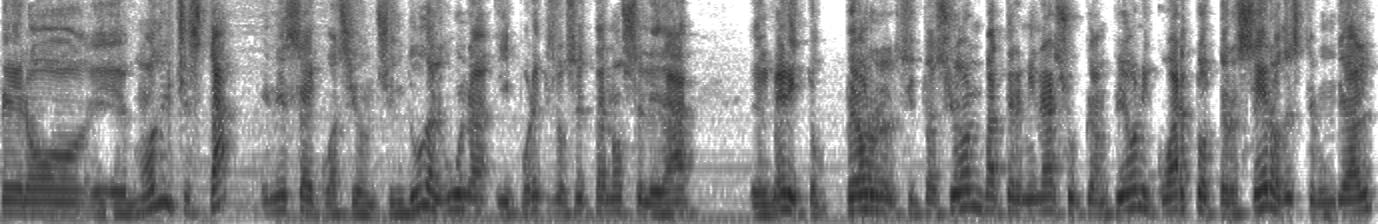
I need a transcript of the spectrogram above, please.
pero eh, Modric está en esa ecuación, sin duda alguna, y por X o Z no se le da el mérito. Peor situación, va a terminar su campeón y cuarto tercero de este mundial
